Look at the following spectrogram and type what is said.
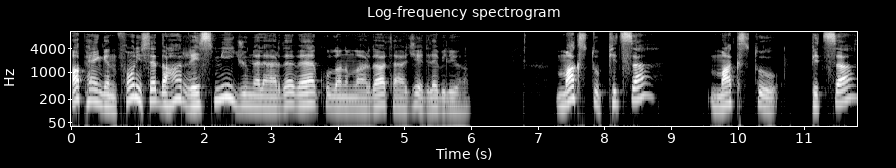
Abhängen von ise daha resmi cümlelerde ve kullanımlarda tercih edilebiliyor. Magst du Pizza? Magst du Pizza?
